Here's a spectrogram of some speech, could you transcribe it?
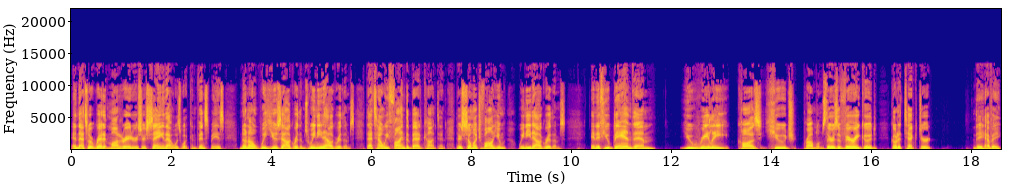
and that's what Reddit moderators are saying. And that was what convinced me is, no, no, we use algorithms. We need algorithms. That's how we find the bad content. There's so much volume, we need algorithms, and if you ban them, you really cause huge problems. There's a very good go to Techdirt they have a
